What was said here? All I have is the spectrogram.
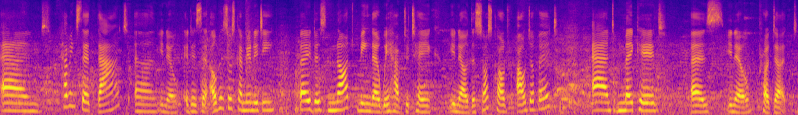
And having said that, uh, you know, it is an open source community, but it does not mean that we have to take, you know, the source code out of it and make it as, you know, product.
